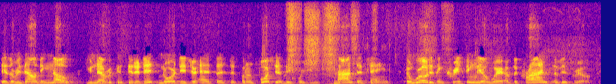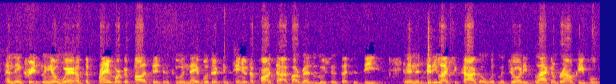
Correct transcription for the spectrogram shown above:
is a resounding no. You never considered it, nor did your ancestors. But unfortunately for you, times have changed. The world is increasingly aware of the crimes of Israel and increasingly aware of the framework of politicians who enable their continued apartheid by resolutions such as these. And in a city like Chicago, with majority black and brown people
